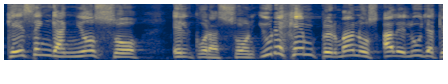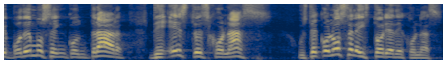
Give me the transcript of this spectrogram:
que es engañoso el corazón. Y un ejemplo, hermanos, aleluya, que podemos encontrar de esto es Jonás. Usted conoce la historia de Jonás.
